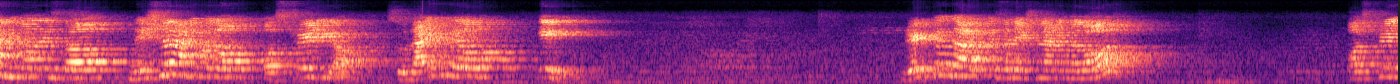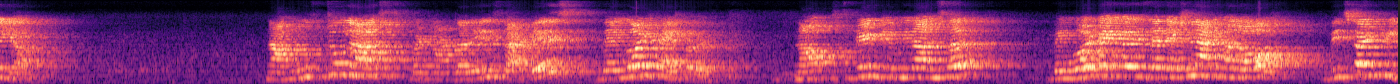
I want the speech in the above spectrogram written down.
animal is the national animal of Australia. So right here A. Red kangaroo is the national animal of Australia. Now move to last but not the least that is Bengal tiger. Now student give me the answer. Bengal tiger is the national animal of which country?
